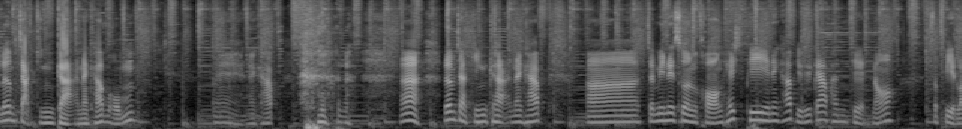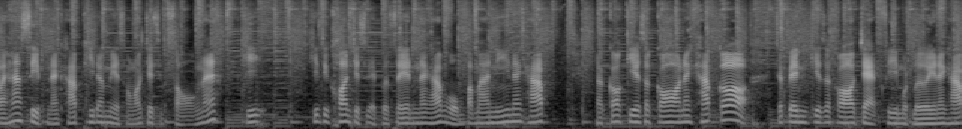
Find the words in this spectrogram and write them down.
เริ่มจากกิงกะนะครับผมแม่นะครับอะเริ่มจากกิงกะนะครับอ่าจะมีในส่วนของ HP นะครับอยู่ที่9,700เนาะสปีด 150 นะครับคีดาเมจ272 นะคีคิติคอน71%นะครับผมประมาณนี้นะครับ แล้วก็เกียร์สกอร์นะครับก็จะเป็นเกียร์สกอร์แจกฟรีหมดเลยนะครับ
